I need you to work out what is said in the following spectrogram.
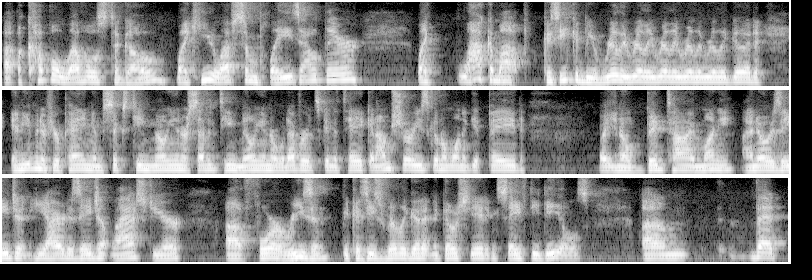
a, a couple levels to go. Like he left some plays out there. Lock him up because he could be really, really, really, really, really good. And even if you're paying him 16 million or 17 million or whatever it's going to take, and I'm sure he's going to want to get paid, uh, you know, big time money. I know his agent, he hired his agent last year uh, for a reason because he's really good at negotiating safety deals. Um, that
